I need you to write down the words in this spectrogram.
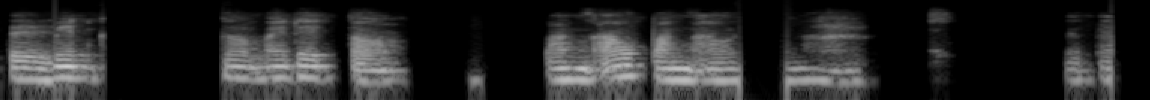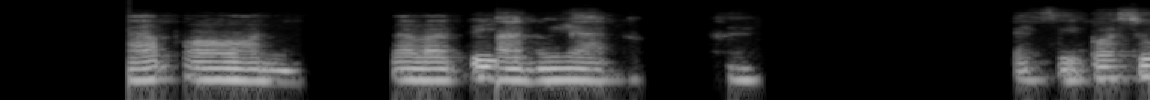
เตอร์เมนก็ไม่ได้ตอบปังเอาปังเอาแต่ถาพรสวัสดีอนุญาตแต่สีบอสุ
